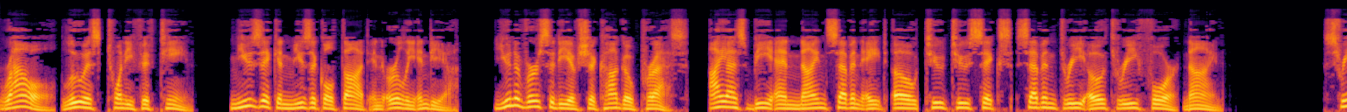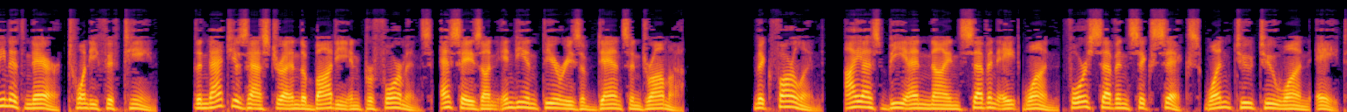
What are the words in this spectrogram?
Rowell, Lewis 2015. Music and Musical Thought in Early India. University of Chicago Press. ISBN 978-0-226-73034-9. Sreenath Nair 2015. The Natyasastra and the Body in Performance, Essays on Indian Theories of Dance and Drama. McFarland. ISBN 978 one 4766 1221 8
